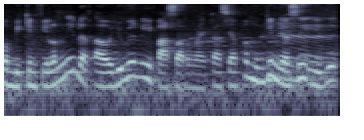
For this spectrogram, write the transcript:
pembikin film ini udah tahu juga nih pasar mereka siapa mungkin gak sih gitu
